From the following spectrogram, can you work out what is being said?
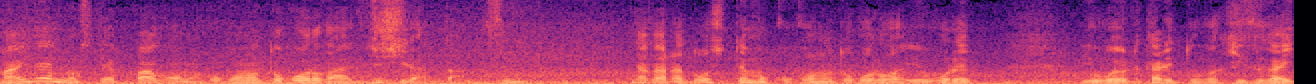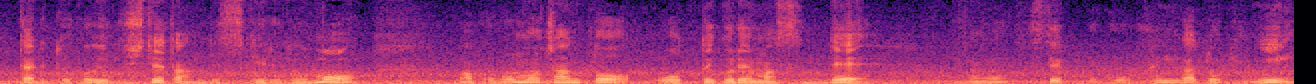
まあ、以前のステッパーゴンはここのところが樹脂だったんですね。だからどうしてもここのところが汚れ、汚れたりとか傷がいったりとかよくしてたんですけれども、まあ、ここもちゃんと覆ってくれますんで、のステップこう踏んだ時に、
